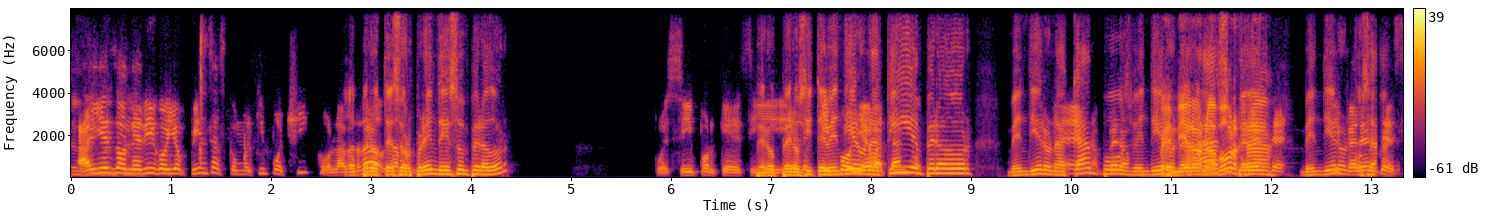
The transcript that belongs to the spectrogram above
el ahí es donde digo yo, piensas como equipo chico, la No, verdad. pero o ¿te sea, sorprende eso, emperador? Pues sí, porque si. pero pero si te vendieron a ti, tanto- emperador, vendieron a Campos, vendieron, Vendieron a Aspe, Borja. vendieron, o sea, es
